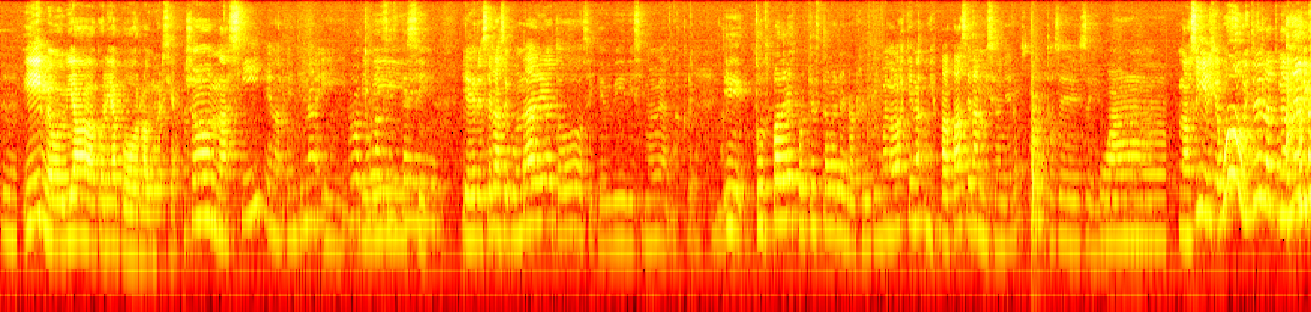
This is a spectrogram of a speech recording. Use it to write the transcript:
Mm. y me volví a Corea por la universidad. Yo nací en Argentina y Ah, tú viví, naciste ahí. sí, y egresé la secundaria, todo, así que viví 19 años creo. ¿Y tus padres por qué estaban en Argentina? Bueno, más que na- mis papás eran misioneros, entonces eh, Wow. nací y dije, wow, estoy en Latinoamérica.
